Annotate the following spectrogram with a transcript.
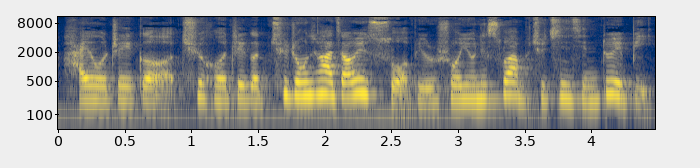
还有这个去和这个去中心化交易所，比如说 Uniswap 去进行对比。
